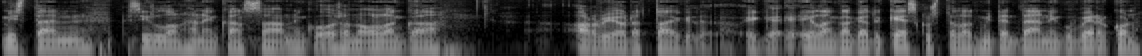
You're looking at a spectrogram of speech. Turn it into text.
mistä en silloin hänen kanssaan niin kuin osannut ollenkaan arvioida tai ei, lainkaan käyty keskustelua, että miten tämä niin kuin verkon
